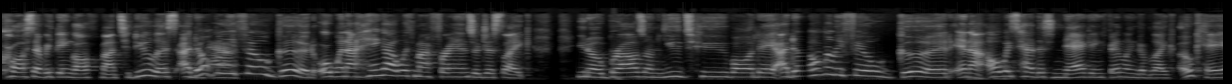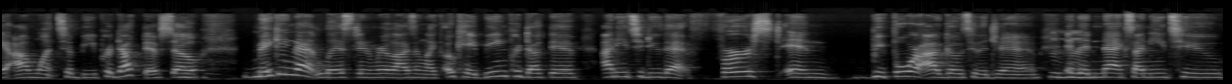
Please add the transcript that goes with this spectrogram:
cross everything off my to-do list i don't yeah. really feel good or when i hang out with my friends or just like you know browse on youtube all day i don't really feel good and i always had this nagging feeling of like okay i want to be productive so mm-hmm. making that list and realizing like okay being productive i need to do that first and before i go to the gym mm-hmm. and then next i need to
